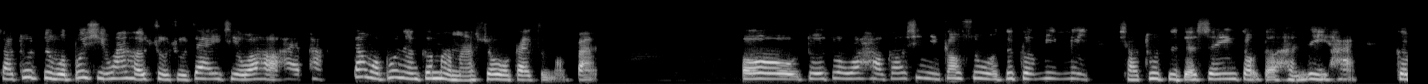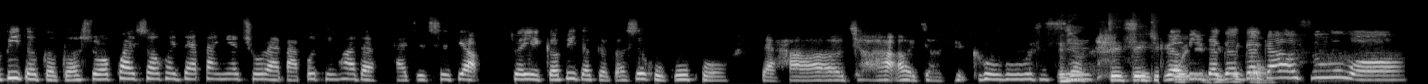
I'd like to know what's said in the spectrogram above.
小兔子，我不喜欢和叔叔在一起，我好害怕。但我不能跟妈妈说，我该怎么办？哦，多多，我好高兴你告诉我这个秘密。小兔子的声音抖得很厉害。隔壁的哥哥说，怪兽会在半夜出来，把不听话的孩子吃掉。所以隔壁的哥哥是虎姑婆。在好久好久的故事，隔壁的哥哥告诉我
